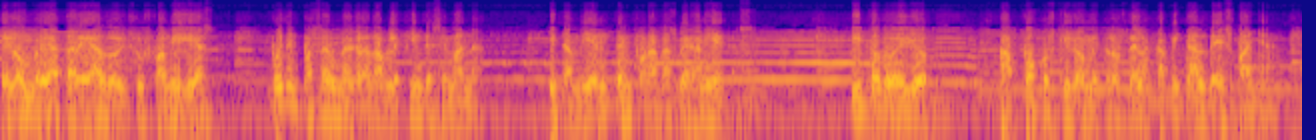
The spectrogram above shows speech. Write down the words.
el hombre atareado y sus familias pueden pasar un agradable fin de semana y también temporadas veraniegas. Y todo ello a pocos kilómetros de la capital de España.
